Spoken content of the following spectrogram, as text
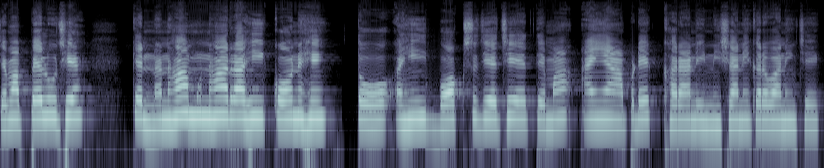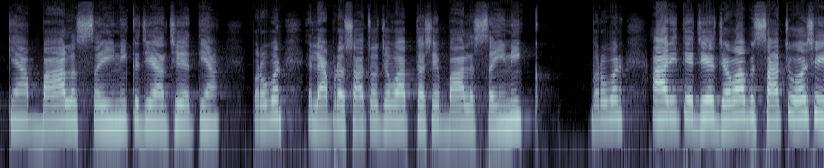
જેમાં પહેલું છે કે નન્હા મુન્હા રાહી કોણ હૈ તો અહીં બોક્સ જે છે તેમાં અહીંયા આપણે ખરાની નિશાની કરવાની છે ક્યાં બાલ સૈનિક જ્યાં છે ત્યાં બરાબર એટલે આપણો સાચો જવાબ થશે બાલ સૈનિક બરાબર આ રીતે જે જવાબ સાચો હશે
